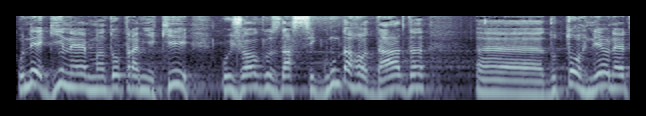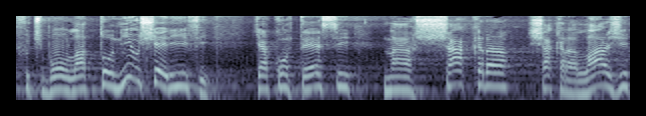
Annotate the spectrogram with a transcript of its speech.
O Neguinho, né, mandou para mim aqui os jogos da segunda rodada uh, do torneio, né, de futebol lá, Toninho Xerife, que acontece na Chácara, Chácara Laje,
